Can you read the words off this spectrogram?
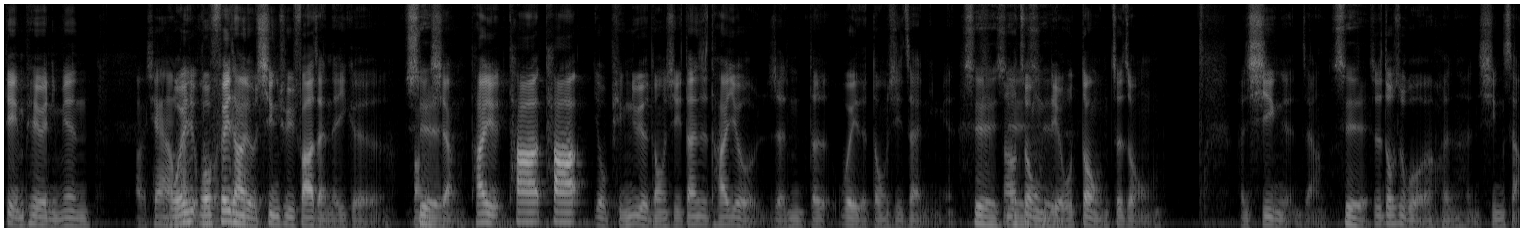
电影配乐里面哦，现在我我非常有兴趣发展的一个方向。它有它它有频率的东西，但是它又有人的味的东西在里面，是，然后这种流动，这种很吸引人，这样，是。这都是我很很欣赏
